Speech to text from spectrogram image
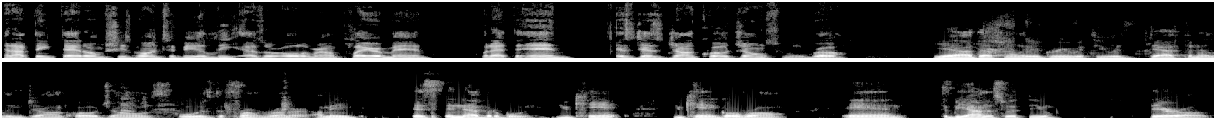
And I think that um she's going to be elite as an all around player, man. But at the end, it's just Jonquel Jones for me, bro. Yeah, I definitely agree with you. It's definitely Jonquel Jones who is the front runner. I mean, it's inevitable. You can't you can't go wrong. And to be honest with you, there are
